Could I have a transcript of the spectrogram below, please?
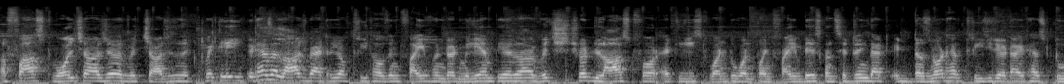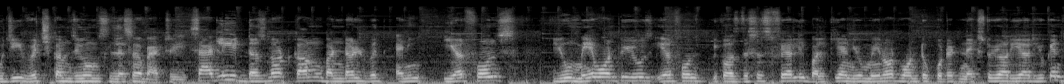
a fast wall charger which charges it quickly. It has a large battery of 3500 mAh which should last for at least 1 to 1.5 days considering that it does not have 3G data it has 2G which consumes lesser battery. Sadly it does not come bundled with any earphones you may want to use earphones because this is fairly bulky and you may not want to put it next to your ear you can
